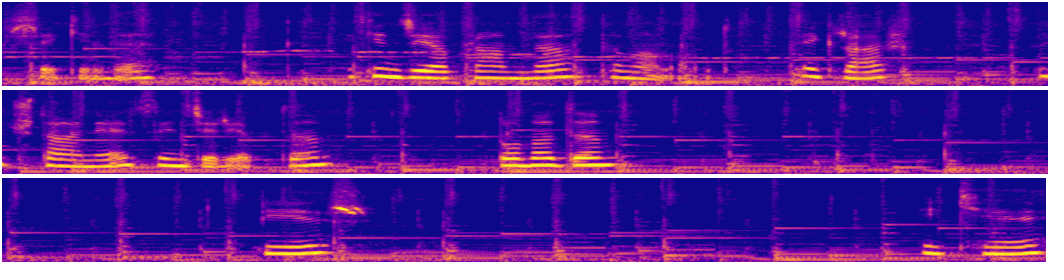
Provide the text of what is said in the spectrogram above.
Bu şekilde. İkinci yaprağım da tamam oldu tekrar 3 tane zincir yaptım doladım 1 2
